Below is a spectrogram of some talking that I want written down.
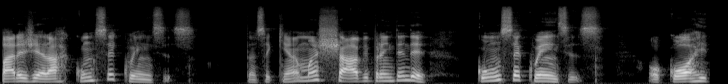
para gerar consequências. Então, isso aqui é uma chave para entender. Consequências. Ocorre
